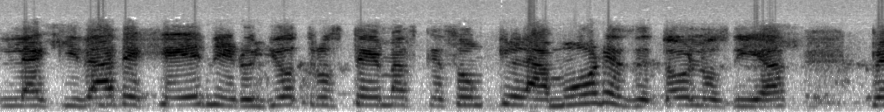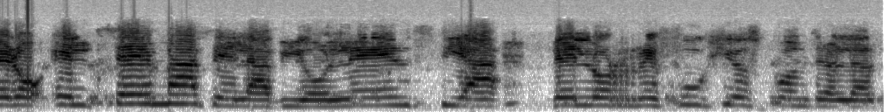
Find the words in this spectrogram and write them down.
la equidad de género y otros temas que son clamores de todos los días, pero el tema de la violencia, de los refugios contra las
